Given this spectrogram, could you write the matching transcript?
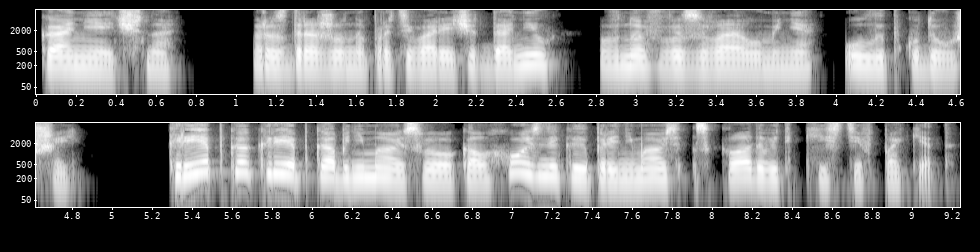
Конечно. Раздраженно противоречит Данил, вновь вызывая у меня улыбку до ушей. Крепко-крепко обнимаю своего колхозника и принимаюсь складывать кисти в пакет.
